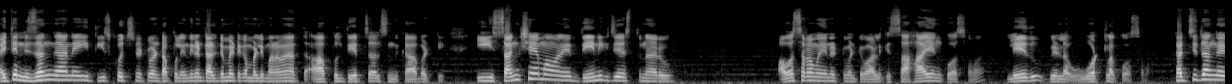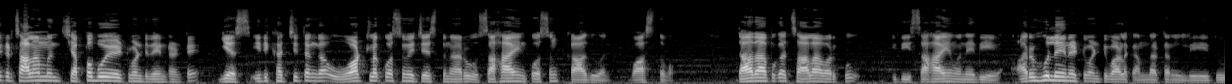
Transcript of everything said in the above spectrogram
అయితే నిజంగానే ఈ తీసుకొచ్చినటువంటి అప్పులు ఎందుకంటే అల్టిమేట్గా మళ్ళీ మనమే ఆ అప్పులు తీర్చాల్సింది కాబట్టి ఈ సంక్షేమం అనేది దేనికి చేస్తున్నారు? అవసరమైనటువంటి వాళ్ళకి సహాయం కోసమా? లేదు వీళ్ళ ఓట్ల కోసమా? ఖచ్చితంగా ఇక్కడ చాలామంది చెప్పబోయేటువంటిది ఏంటంటే ఎస్ ఇది ఖచ్చితంగా ఓట్ల కోసమే చేస్తున్నారు సహాయం కోసం కాదు అని వాస్తవం. దాదాపుగా చాలా వరకు ఇది సహాయం అనేది అర్హులైనటువంటి వాళ్ళకి అందటం లేదు.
